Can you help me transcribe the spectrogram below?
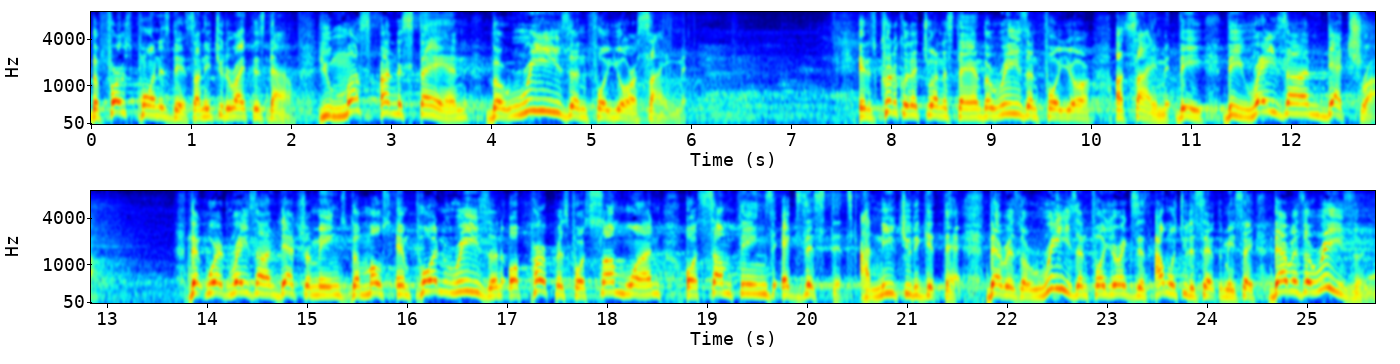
The first point is this I need you to write this down. You must understand the reason for your assignment. It is critical that you understand the reason for your assignment, the, the raison d'etre that word raison d'etre means the most important reason or purpose for someone or something's existence. I need you to get that. There is a reason for your existence. I want you to say it to me. Say, there is a reason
